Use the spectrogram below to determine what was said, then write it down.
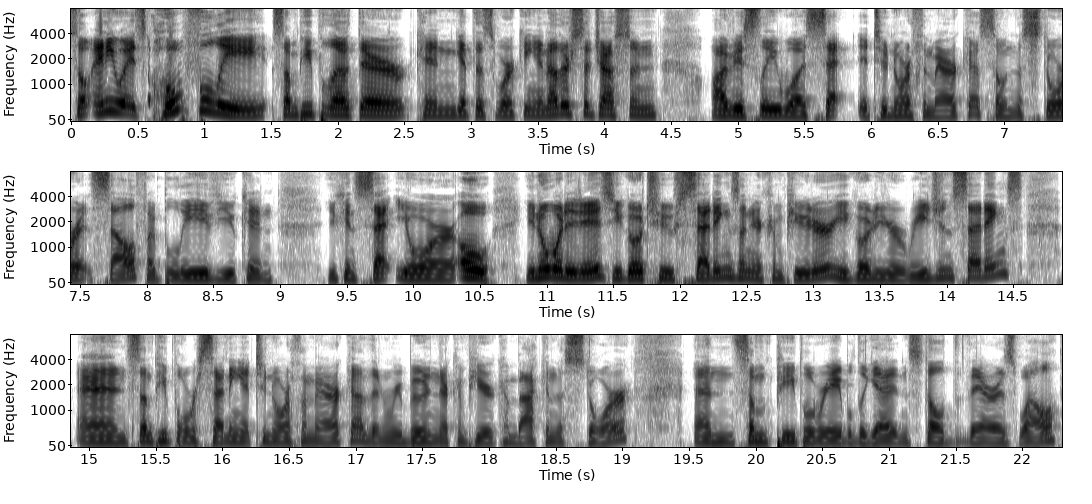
So, anyways, hopefully some people out there can get this working. Another suggestion, obviously, was set it to North America. So in the store itself, I believe you can you can set your oh, you know what it is? You go to settings on your computer, you go to your region settings, and some people were setting it to North America, then rebooting their computer, come back in the store, and some people were able to get it installed there as well.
